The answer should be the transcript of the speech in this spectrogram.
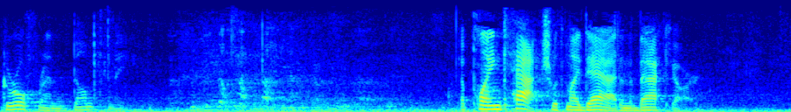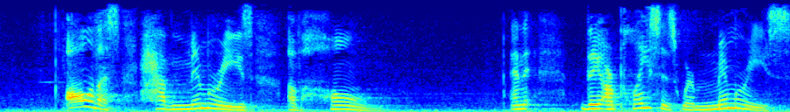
girlfriend dumped me, of playing catch with my dad in the backyard. All of us have memories of home. And they are places where memories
